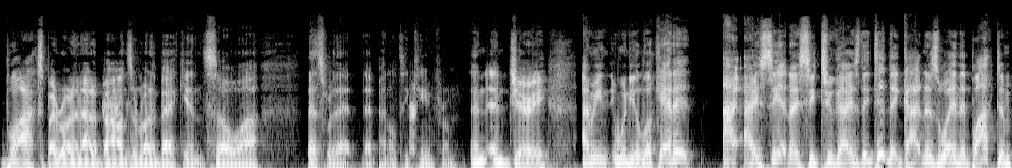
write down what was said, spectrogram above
blocks by running out of bounds and running back in. So uh, that's where that, that penalty came from. And and Jerry, I mean, when you look at it, I, I see it and I see two guys. They did. They got in his way and they blocked him.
